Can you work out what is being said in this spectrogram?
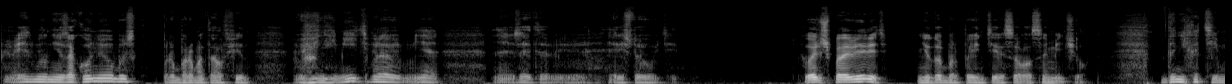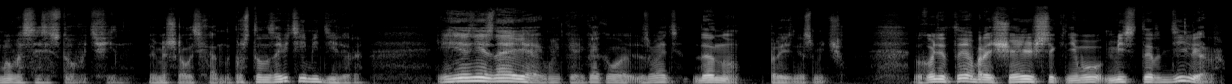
Это был незаконный обыск, — пробормотал Финн. — Вы не имеете права меня э, за это э, арестовывать. — Хочешь проверить? — недобро поинтересовался Митчелл. — Да не хотим мы вас арестовывать, Финн, — вмешалась Ханна. — Просто назовите имя дилера. — Я не знаю я, как его звать. — Да ну, — произнес Митчелл. — Выходит, ты обращаешься к нему мистер Дилер?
